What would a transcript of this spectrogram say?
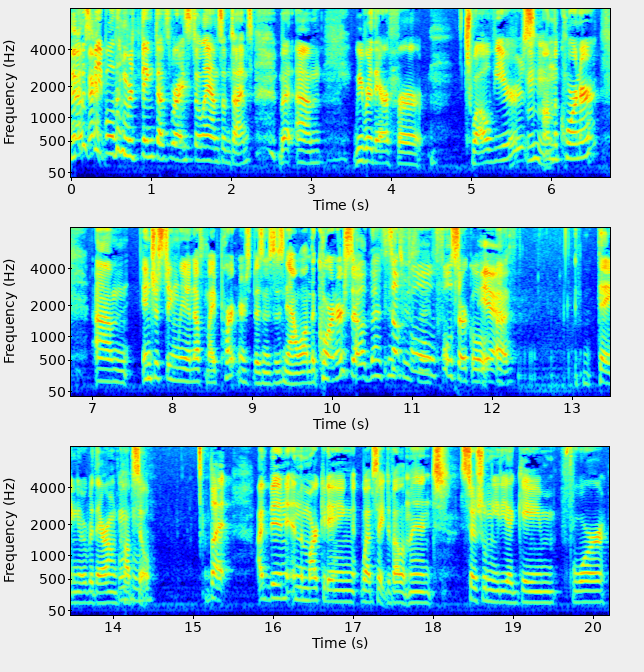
most people would think that's where I still am sometimes. But um, we were there for 12 years mm-hmm. on the corner. Um, interestingly enough, my partner's business is now on the corner, so oh, it's a full full circle yeah. uh, thing over there on Cobbs mm-hmm. Hill. But I've been in the marketing, website development, social media game for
